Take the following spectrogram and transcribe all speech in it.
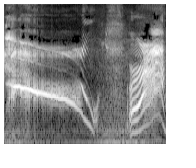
No! Ah!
